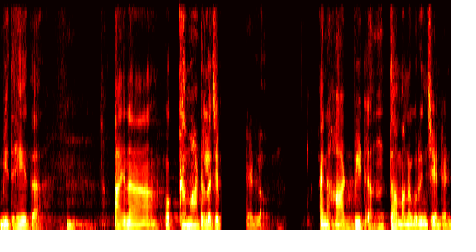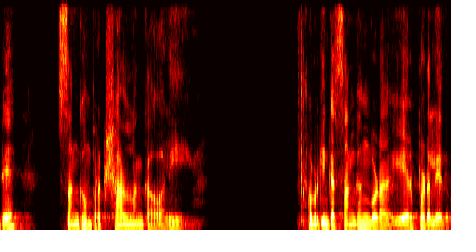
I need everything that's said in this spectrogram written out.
విధేయత ఆయన ఒక్క మాటలో చెప్పాడు ఆయన హార్ట్ బీట్ అంతా మన గురించి ఏంటంటే సంఘం ప్రక్షాళనం కావాలి. అప్పటికి ఇంకా సంఘం కూడా ఏర్పడలేదు.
